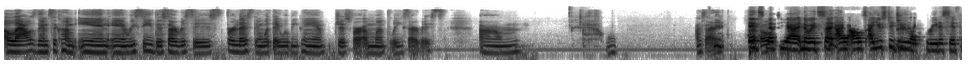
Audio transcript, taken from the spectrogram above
allows them to come in and receive the services for less than what they would be paying just for a monthly service. Um, I'm sorry. It's Uh-oh. that's yeah no it's uh, I also I used to do like three to six,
